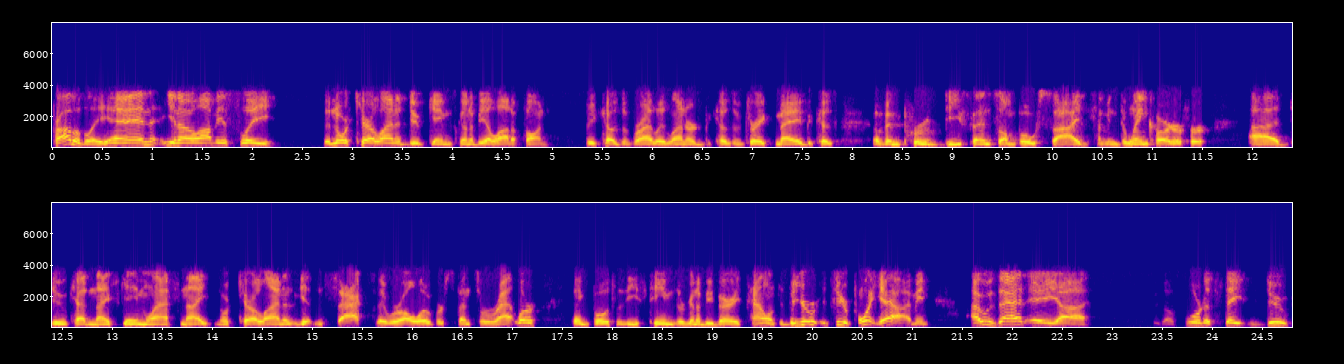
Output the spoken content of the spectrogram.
Probably, and you know, obviously, the North Carolina Duke game is going to be a lot of fun because of Riley Leonard, because of Drake Maye, because of improved defense on both sides. I mean, DeWayne Carter for uh, Duke had a nice game last night. North Carolina's getting sacks. They were all over Spencer Rattler. Think both of these teams are going to be very talented. But you're, to your point, yeah. I mean, I was at a uh, the Florida State Duke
